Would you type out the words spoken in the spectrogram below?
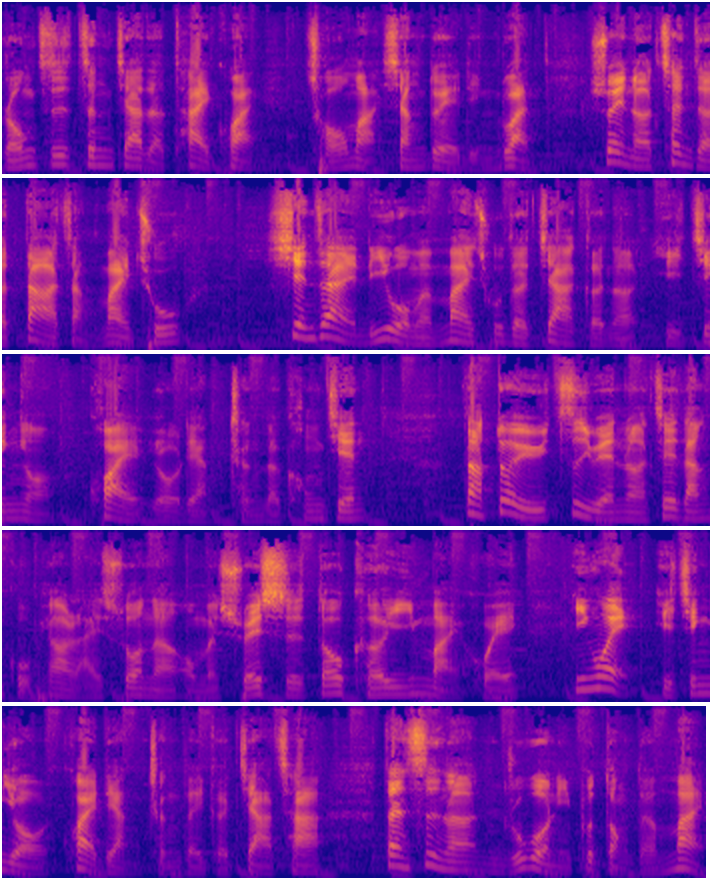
融资增加的太快，筹码相对凌乱，所以呢，趁着大涨卖出，现在离我们卖出的价格呢，已经哦。快有两成的空间，那对于智源呢，这档股票来说呢，我们随时都可以买回，因为已经有快两成的一个价差。但是呢，如果你不懂得卖，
